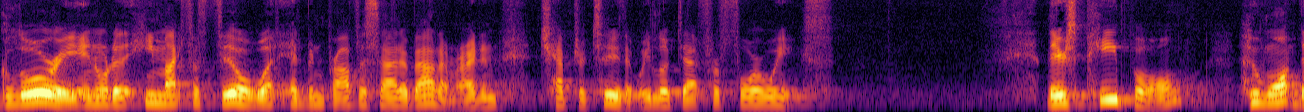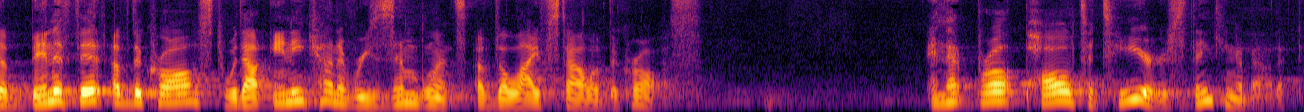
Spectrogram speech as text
glory in order that he might fulfill what had been prophesied about him, right? In chapter 2 that we looked at for four weeks. There's people who want the benefit of the cross without any kind of resemblance of the lifestyle of the cross. And that brought Paul to tears thinking about it.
